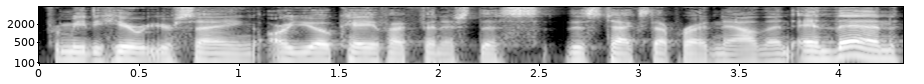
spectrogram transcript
for me to hear what you're saying. Are you okay if I finish this this text up right now? Then and then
